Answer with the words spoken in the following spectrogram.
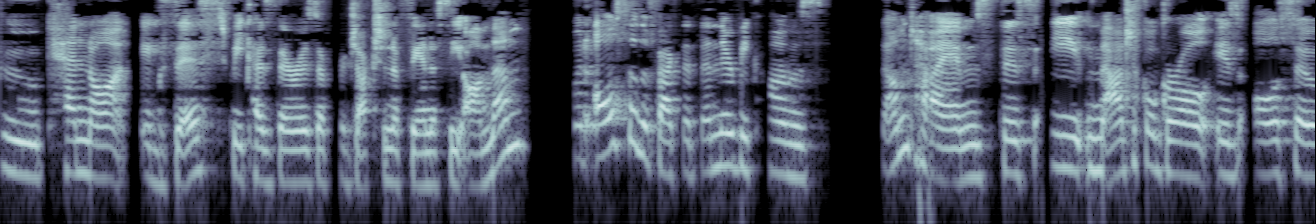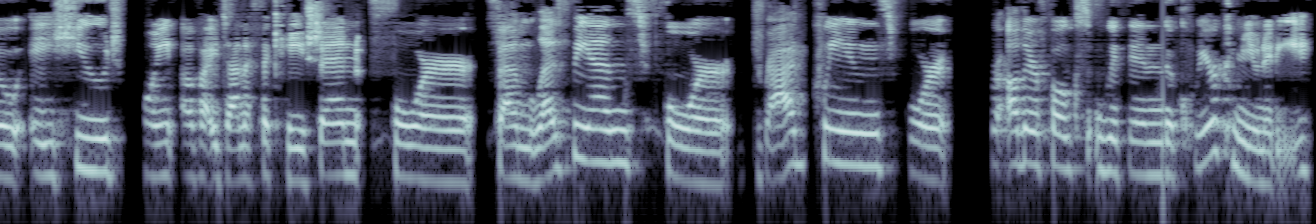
who cannot exist because there is a projection of fantasy on them, but also the fact that then there becomes sometimes this the magical girl is also a huge point of identification for femme lesbians, for drag queens, for for other folks within the queer community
